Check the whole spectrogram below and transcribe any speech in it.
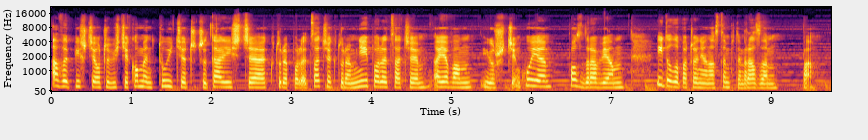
A wy piszcie oczywiście, komentujcie, czy czytaliście, które polecacie, które mniej polecacie. A ja Wam już dziękuję, pozdrawiam i do zobaczenia następnym razem. Pa!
